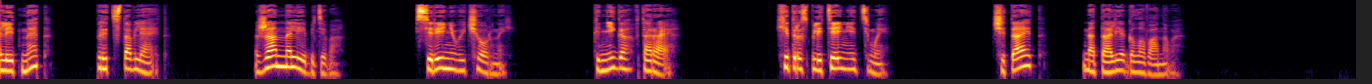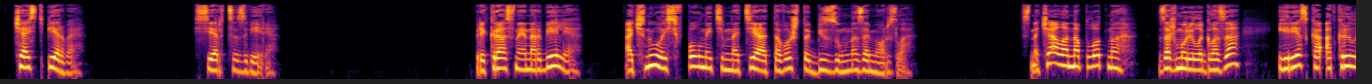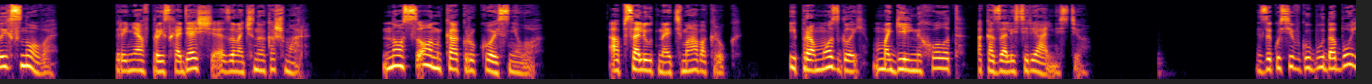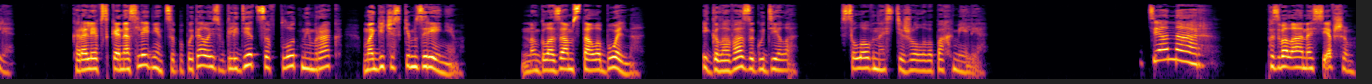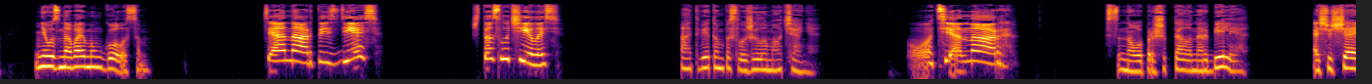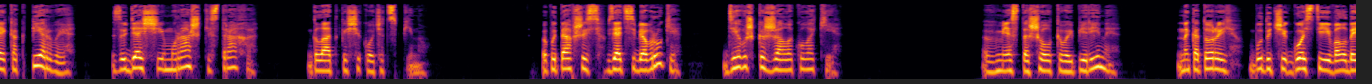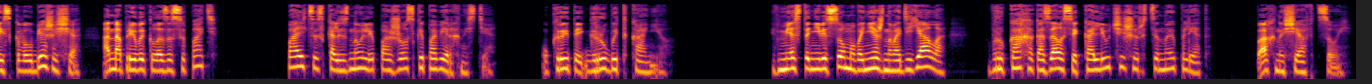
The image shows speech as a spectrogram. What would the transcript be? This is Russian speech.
Литнет представляет. Жанна Лебедева. Сиреневый черный. Книга вторая. Хитросплетение тьмы. Читает Наталья Голованова. Часть первая. Сердце зверя. Прекрасная Нарбелия очнулась в полной темноте от того, что безумно замерзла. Сначала она плотно зажмурила глаза и резко открыла их снова, приняв происходящее за ночной кошмар. Но сон как рукой сняло. Абсолютная тьма вокруг и промозглый могильный холод оказались реальностью. Закусив губу до боли, королевская наследница попыталась вглядеться в плотный мрак магическим зрением, но глазам стало больно и голова загудела, словно с тяжелого похмелья. «Тианар!» — позвала она севшим, неузнаваемым голосом. «Тианар, ты здесь? Что случилось?» Ответом послужило молчание. «О, Тианар!» Снова прошептала Нарбелия, ощущая, как первые, зудящие мурашки страха гладко щекочет спину. Попытавшись взять себя в руки, девушка сжала кулаки. Вместо шелковой перины, на которой, будучи гостьей валдейского убежища, она привыкла засыпать, пальцы скользнули по жесткой поверхности, укрытой грубой тканью. Вместо невесомого нежного одеяла в руках оказался колючий шерстяной плед, пахнущий овцой.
